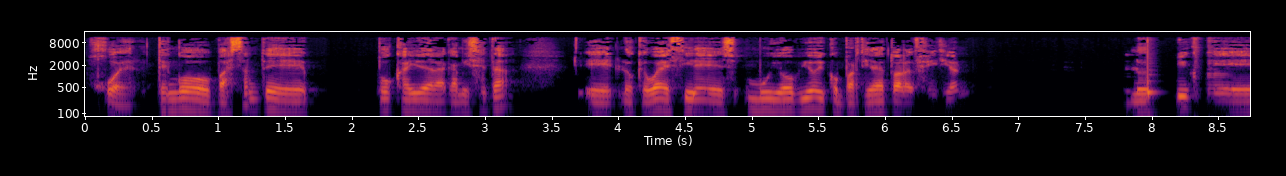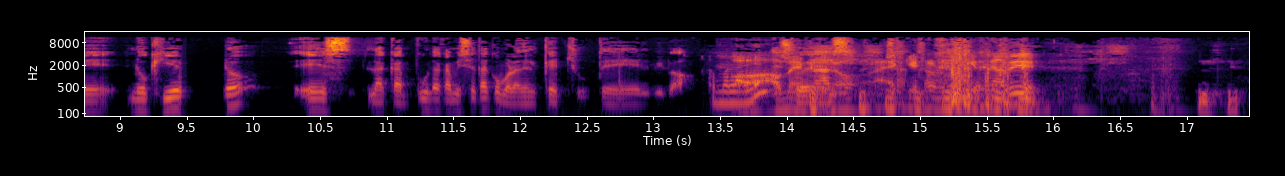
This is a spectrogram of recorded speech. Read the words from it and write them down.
Joder, tengo bastante poca idea de la camiseta. Eh, lo que voy a decir es muy obvio y compartiré a toda la afición. Lo único que no quiero es la, una camiseta como la del ketchup del Bilbao. ¿Como la de? Oh, claro, es que eso no quiere nadie.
